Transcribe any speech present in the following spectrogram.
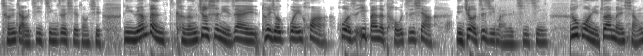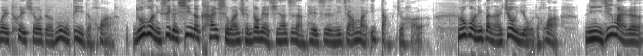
成长基金这些东西，你原本可能就是你在退休规划或者是一般的投资下，你就有自己买的基金。如果你专门想为退休的目的的话，如果你是一个新的开始，完全都没有其他资产配置，你只要买一档就好了。如果你本来就有的话，你已经买了，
